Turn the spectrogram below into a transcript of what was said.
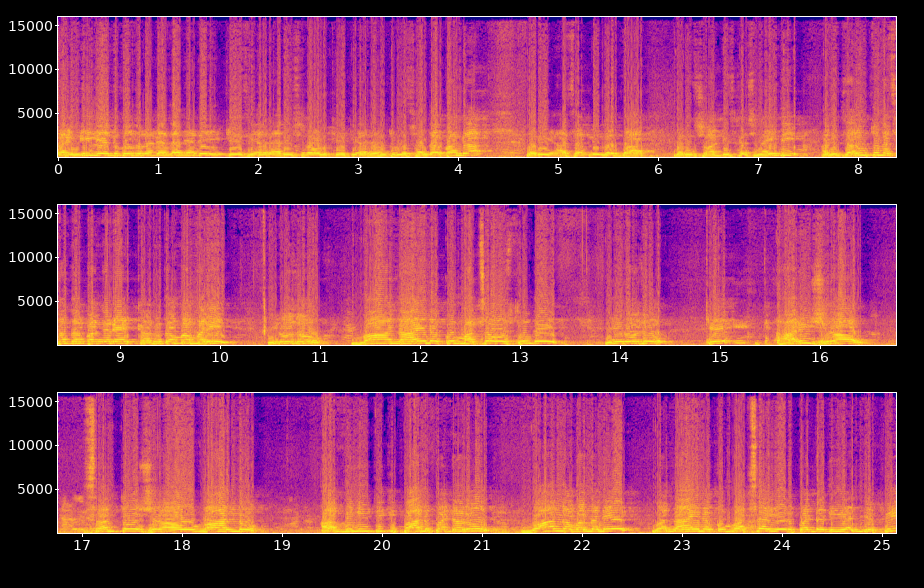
మరి నీళ్ళు ఎందుకు వదలలేదు అనేది కేసీఆర్ హరీష్ రావులు కేటీఆర్ అంటున్న సందర్భంగా మరి అసెంబ్లీలో మరి షార్ట్ డిస్కషన్ అయింది. అది జరుగుతున్న సందర్భంగానే కవితమ్మ మరి ఈరోజు మా నాయనకు మచ్చ వస్తుంది. ఈరోజు హరీష్ రావు సంతోష్ రావు వాళ్ళు అవినీతికి పాల్పడ్డారు. వాళ్ళ వల్లనే మా నాయనకు మచ్చ ఏర్పడ్డది అని చెప్పి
